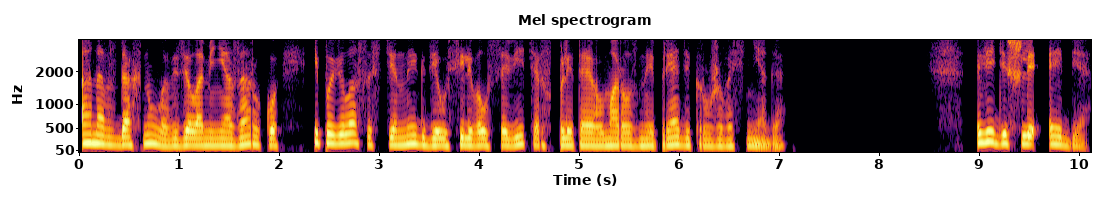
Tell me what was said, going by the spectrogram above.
Она вздохнула, взяла меня за руку и повела со стены, где усиливался ветер, вплетая в морозные пряди кружева снега. «Видишь ли, Эбби,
